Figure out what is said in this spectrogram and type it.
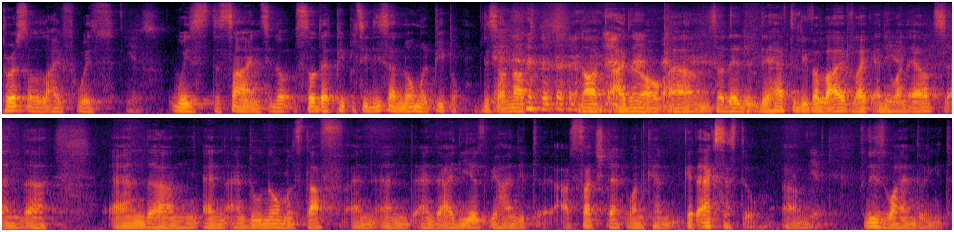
personal life with. With the signs, you know, so that people see these are normal people. These are not not I don't know. Um, so they they have to live a life like anyone yeah. else and. Uh, and, um, and and do normal stuff and, and, and the ideas behind it are such that one can get access to. Um, yeah. So this is why I'm doing it.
